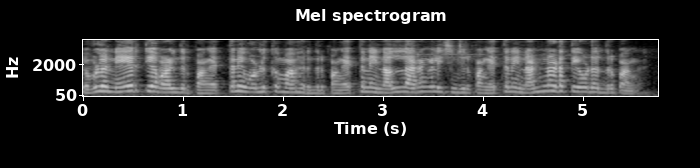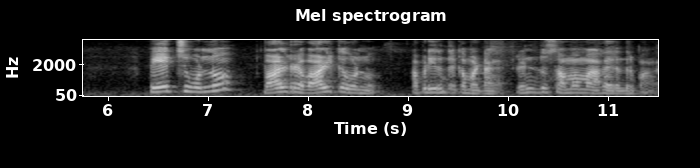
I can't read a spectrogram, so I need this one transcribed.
எவ்வளோ நேர்த்தியாக வாழ்ந்திருப்பாங்க எத்தனை ஒழுக்கமாக இருந்திருப்பாங்க எத்தனை நல்ல அறங்களை செஞ்சுருப்பாங்க எத்தனை நன்னடத்தையோடு இருந்திருப்பாங்க. பேச்சு ஒன்றும் வாழ்கிற வாழ்க்கை ஒன்றும் அப்படி இருந்திருக்க மாட்டாங்க. ரெண்டும் சமமாக இருந்திருப்பாங்க.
